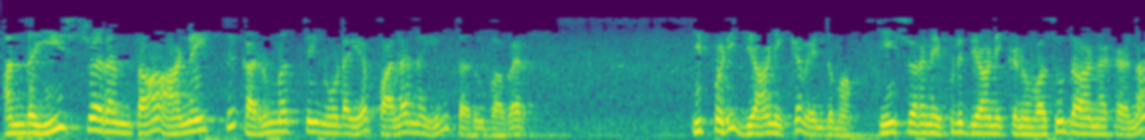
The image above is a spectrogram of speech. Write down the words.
அந்த ஈஸ்வரன் தான் அனைத்து கர்மத்தினுடைய பலனையும் தருபவர். இப்படி தியானிக்க வேண்டுமா? ஈஸ்வரனை எப்படி தியானிக்கணும்? வசுதானகனா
